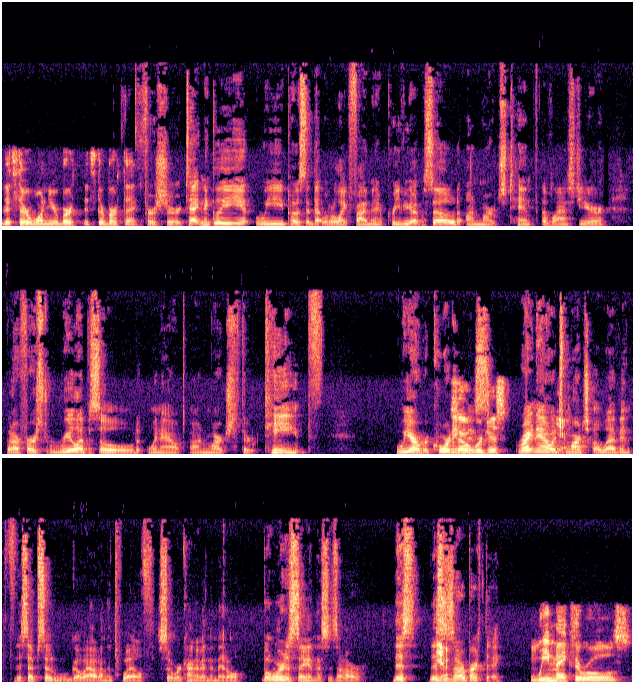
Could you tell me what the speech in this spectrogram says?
it's their one year birth. It's their birthday. for sure. Technically, we posted that little like five minute preview episode on March 10th of last year, but our first real episode went out on March 13th. We are recording. So this- we're just right now. It's yeah. March 11th. This episode will go out on the 12th, so we're kind of in the middle. But we're just saying this is our this this Yeah. is our birthday. we make the rules,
